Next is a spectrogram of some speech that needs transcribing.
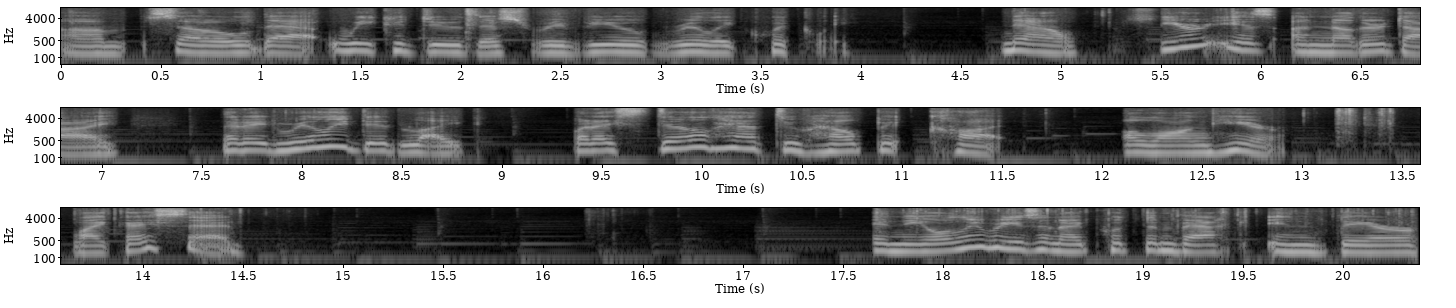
um, so that we could do this review really quickly. Now, here is another die that I really did like, but I still had to help it cut along here. Like I said, and the only reason I put them back in their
